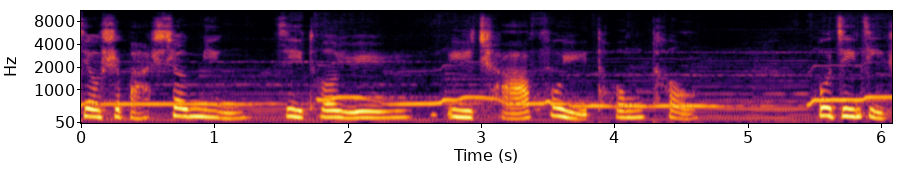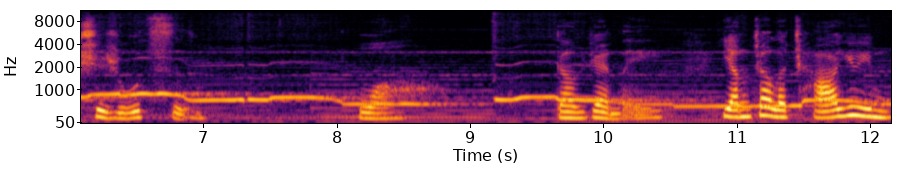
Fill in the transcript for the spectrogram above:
就是把生命寄托于与茶赋予通透。不仅仅是如此，我更认为仰照了茶韵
